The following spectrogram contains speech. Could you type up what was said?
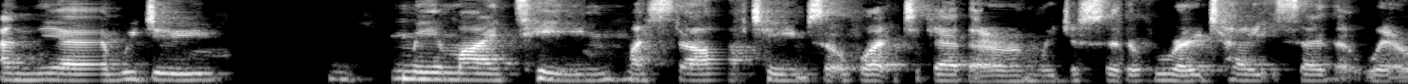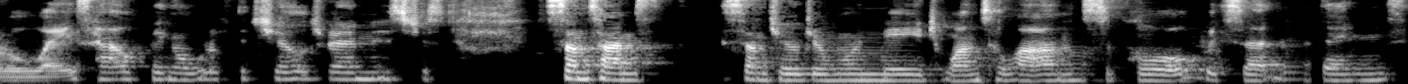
and yeah, we do me and my team, my staff team, sort of work together and we just sort of rotate so that we're always helping all of the children. It's just sometimes some children will need one to one support with certain things.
